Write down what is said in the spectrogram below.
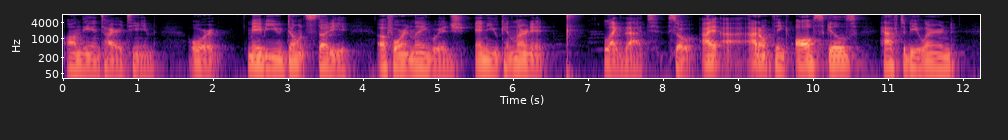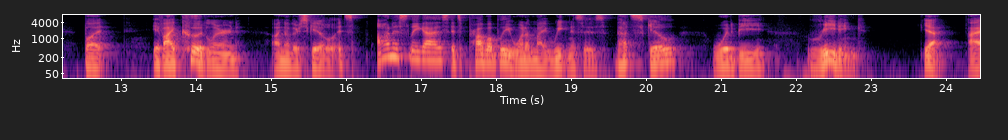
on the entire team. Or maybe you don't study a foreign language and you can learn it like that. So I I don't think all skills have to be learned, but if I could learn another skill, it's honestly guys, it's probably one of my weaknesses. That skill would be reading. Yeah, I,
